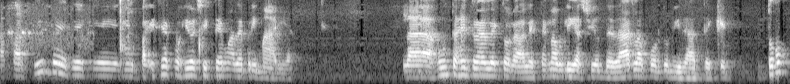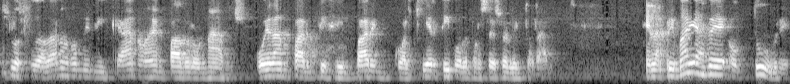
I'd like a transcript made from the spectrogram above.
a partir de, que en el país se acogió el sistema de primaria, la Junta Central Electoral está en la obligación de dar la oportunidad de que todos los ciudadanos dominicanos empadronados puedan participar en cualquier tipo de proceso electoral. En las primarias de octubre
